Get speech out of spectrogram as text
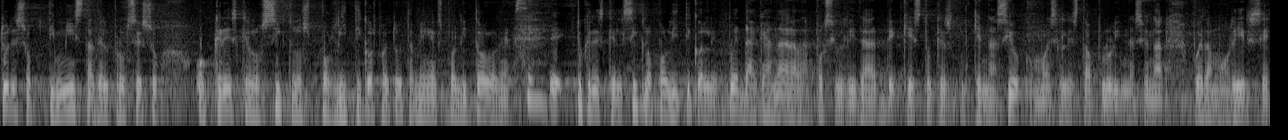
¿Tú eres optimista del proceso o crees que los ciclos políticos, porque tú también eres politóloga, eh, ¿tú crees que el ciclo político le pueda ganar a la posibilidad de que esto que, nació como es el Estado plurinacional pueda morirse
